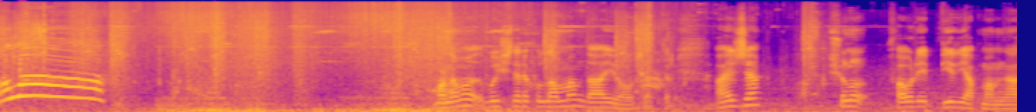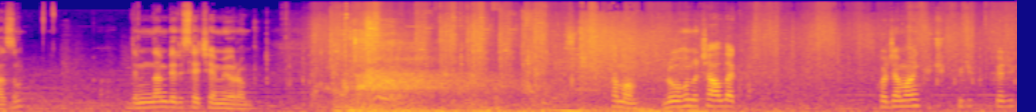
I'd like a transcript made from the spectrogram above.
Allah. Manamı bu işlere kullanmam daha iyi olacaktır. Ayrıca şunu favori bir yapmam lazım. Deminden beri seçemiyorum. Tamam. Ruhunu çaldık. Kocaman küçük küçük küçük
